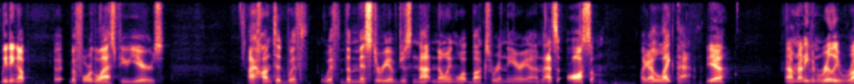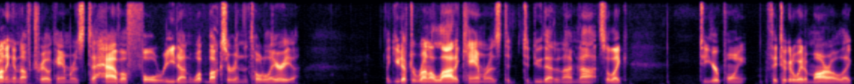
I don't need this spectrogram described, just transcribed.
leading up uh, before the last few years I hunted with with the mystery of just not knowing what bucks were in the area, and that's awesome. Like I like that. Yeah. I'm not even really running enough trail cameras to have a full read on what bucks are in the total area. Like you'd have to run a lot of cameras to to do that, and I'm not. So like, to your point, if they took it away tomorrow, like,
